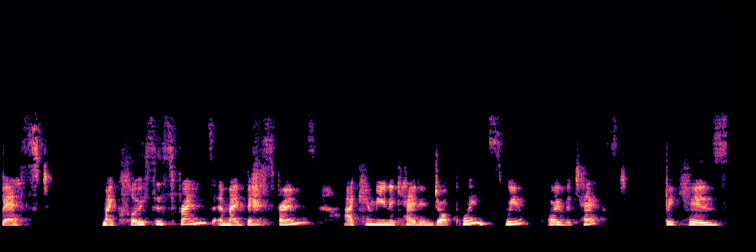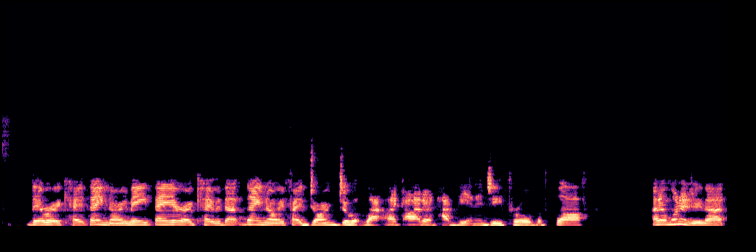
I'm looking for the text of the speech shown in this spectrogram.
best, my closest friends and my best friends I communicate in dot points with over text because they're okay. They know me. They are okay with that. They know if I don't do it like, like I don't have the energy for all the fluff. I don't want to do that.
